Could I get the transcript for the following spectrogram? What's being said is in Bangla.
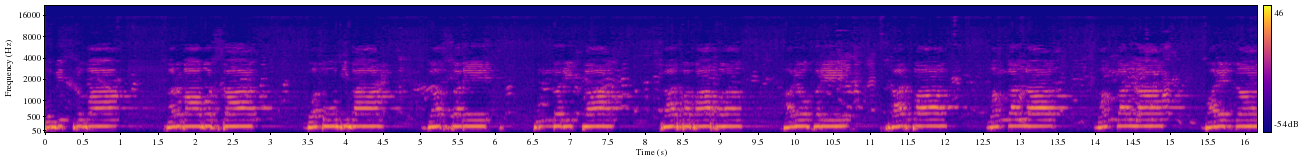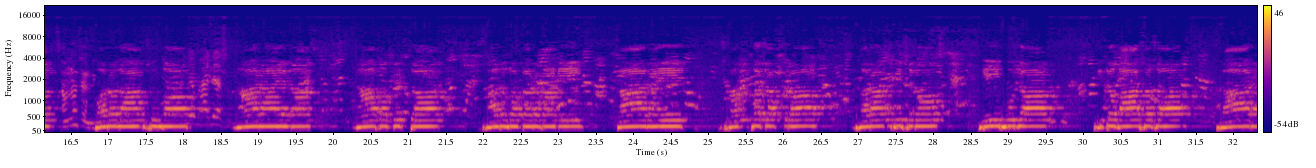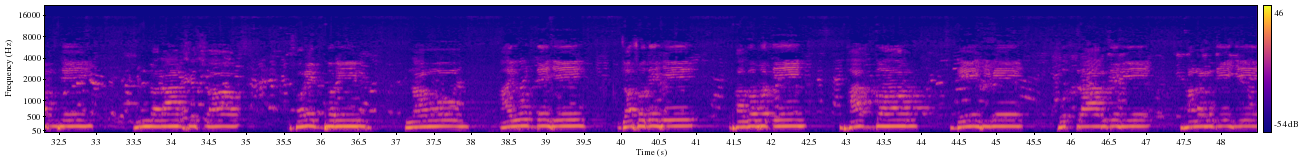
পবিত্র বা সর্বাবস্থা গত বিবাহ যৎসরে, পুণ্ডরিক্ষ সর্ব পাপ হরে হরে সর্ব মঙ্গল মঙ্গল বরেণ্য বরদাং শুভ, নারায়ণ নাম কীর্তন সর্বকর্মাণি কারয়ে শঙ্খচক্র ধরং বিষ্ণু, ত্রিভুজ সুন্দরাশিষ সরেশ্বরী নাম আয়ুর্দেহে যশোদেহে ভগবতী ভাগ্য দেহি মে পুত্রাং দেহে ধনং দেহে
